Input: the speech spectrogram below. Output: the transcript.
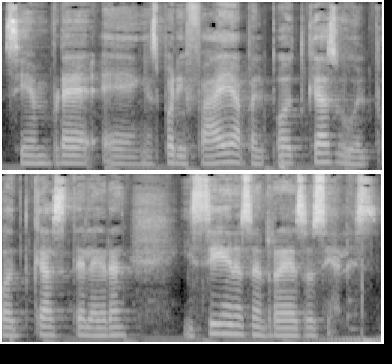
siempre en Spotify, Apple Podcast, Google Podcast, Telegram y síguenos en redes sociales.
